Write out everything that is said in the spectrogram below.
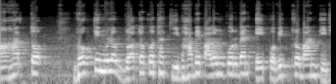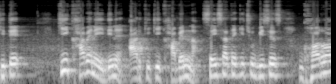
মাহাত্ম ভক্তিমূলক ব্রতকথা কীভাবে পালন করবেন এই পবিত্রবান তিথিতে, কি খাবেন এই দিনে, আর কি কি খাবেন না, সেই সাথে কিছু বিশেষ ঘরোয়া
